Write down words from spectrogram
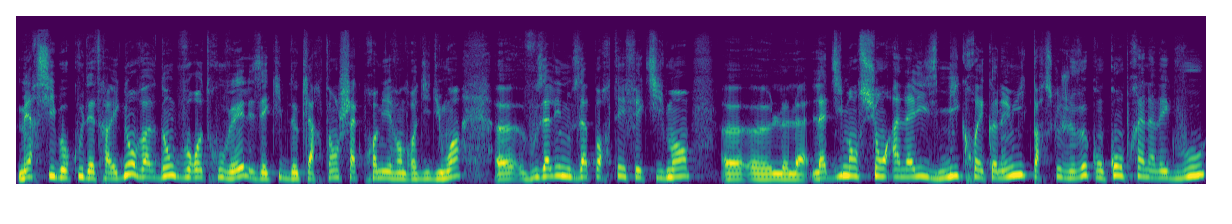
Merci beaucoup d'être avec nous. On va donc vous retrouver, les équipes de Clartan, chaque premier vendredi du mois. Euh, vous allez nous apporter effectivement euh, euh, la, la, dimension analyse microéconomique parce que je veux qu'on comprenne avec vous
